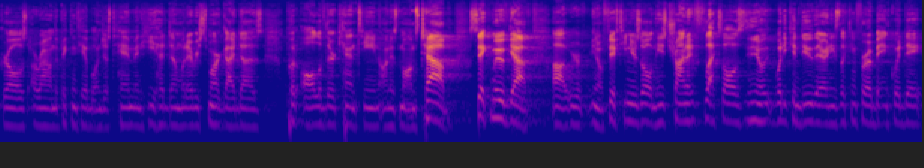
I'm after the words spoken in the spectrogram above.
girls around the picnic table, and just him. And he had done what every smart guy does: put all of their canteen on his mom's tab. Sick move, Gav. Uh, we were, you know, 15 years old, and he's trying to flex all, his, you know, what he can do there, and he's looking for a banquet date.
